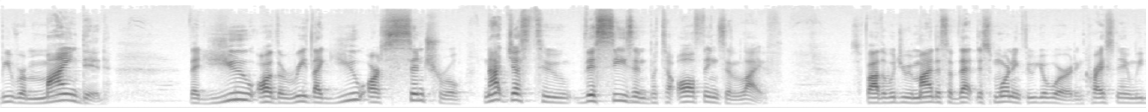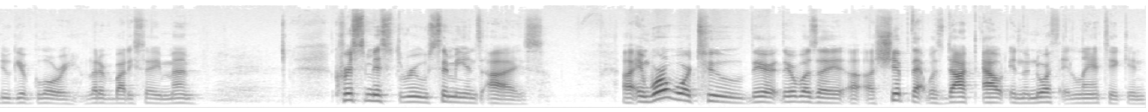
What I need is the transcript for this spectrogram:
be reminded that you are the reason, like you are central, not just to this season, but to all things in life. So, Father, would you remind us of that this morning through your word? In Christ's name, we do give glory. Let everybody say amen. amen. Christmas through Simeon's eyes. Uh, in World War II, there, there was a, a ship that was docked out in the North Atlantic, and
